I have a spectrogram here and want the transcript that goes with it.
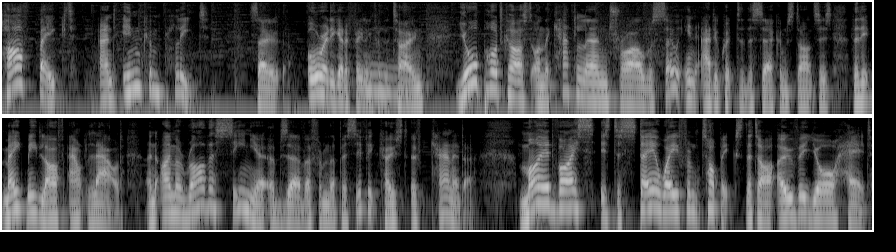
"half baked and incomplete." So already get a feeling for the tone. Your podcast on the Catalan trial was so inadequate to the circumstances that it made me laugh out loud, and I'm a rather senior observer from the Pacific coast of Canada. My advice is to stay away from topics that are over your head.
